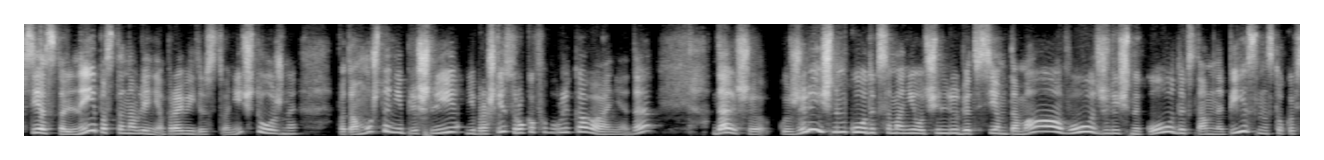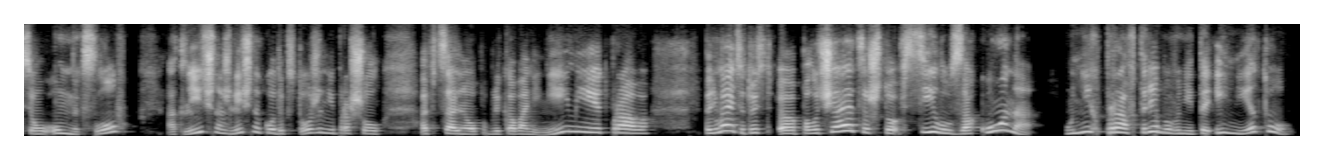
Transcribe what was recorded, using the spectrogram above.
все остальные постановления правительства ничтожны, потому что не, пришли, не прошли сроков опубликования. Да? Дальше, жилищным кодексом они очень любят всем там, а вот жилищный кодекс, там написано столько всего умных слов. Отлично, жилищный кодекс тоже не прошел официального публикования, не имеет права. Понимаете, то есть э, получается, что в силу закона у них прав требований-то и нету.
